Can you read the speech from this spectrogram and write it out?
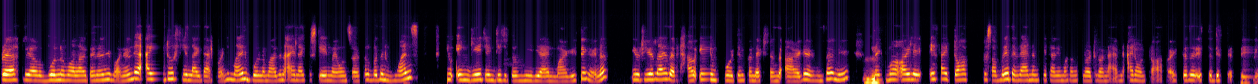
प्रयासले अब बोल्न मन लाग्दैन नि भन्यो। भने I do feel like that पनि। मलाई नि बोल्न मन लाग्दैन I like to stay in my own circle but then once you engage in digital media and marketing होइन? You realize that how important connections are के हुन्छ नि लाइक म अहिले if I talk to somebody then random केटाले मसँग फ्लर्ट गर्न आयो भने आई डोन्ट टक है त्यो it's a different thing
